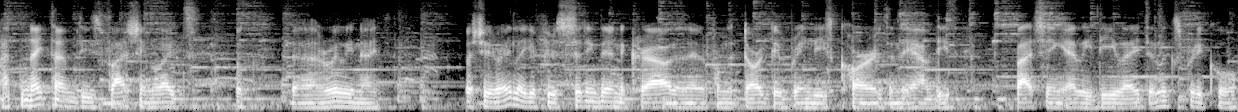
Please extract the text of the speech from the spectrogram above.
At nighttime, these flashing lights look uh, really nice. Especially, right, like if you're sitting there in the crowd and then from the dark they bring these cars and they have these flashing LED lights. It looks pretty cool.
